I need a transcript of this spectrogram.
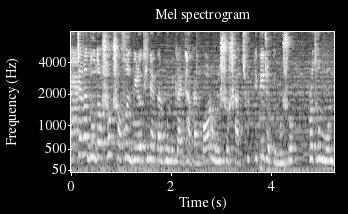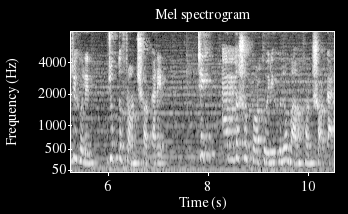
একটানা দু দশক সফল বিরোধী নেতার ভূমিকায় থাকার পর উনিশশো সাতষট্টিতে জ্যোতি বসু প্রথম মন্ত্রী হলেন যুক্তফ্রন্ট সরকারের। ঠিক এক দশক পর তৈরি হলো বামফ্রন্ট সরকার।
